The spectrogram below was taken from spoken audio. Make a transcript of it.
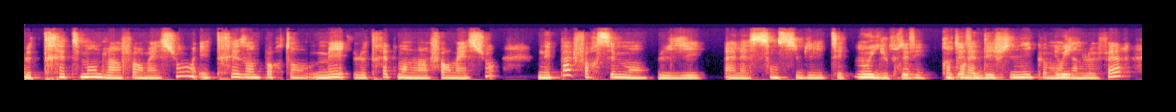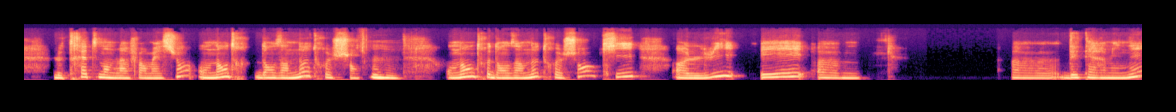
Le traitement de l'information est très important, mais le traitement de l'information n'est pas forcément lié à la sensibilité. Oui, du tout à fait. Quand on la définit comme on vient de le faire, le traitement de l'information, on entre dans un autre champ. Mmh. On entre dans un autre champ qui, euh, lui, est euh, euh, déterminé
